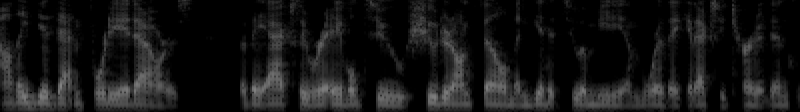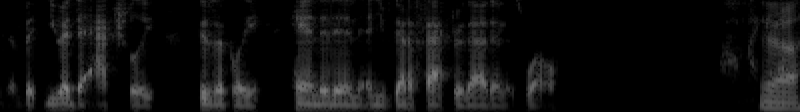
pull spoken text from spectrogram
how they did that in 48 hours, but they actually were able to shoot it on film and get it to a medium where they could actually turn it into them. But you had to actually physically hand it in, and you've got to factor that in as well. Oh yeah,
